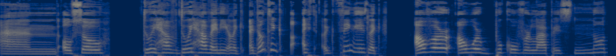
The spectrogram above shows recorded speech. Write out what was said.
And also, do we have do we have any like? I don't think. I like, thing is like our our book overlap is not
